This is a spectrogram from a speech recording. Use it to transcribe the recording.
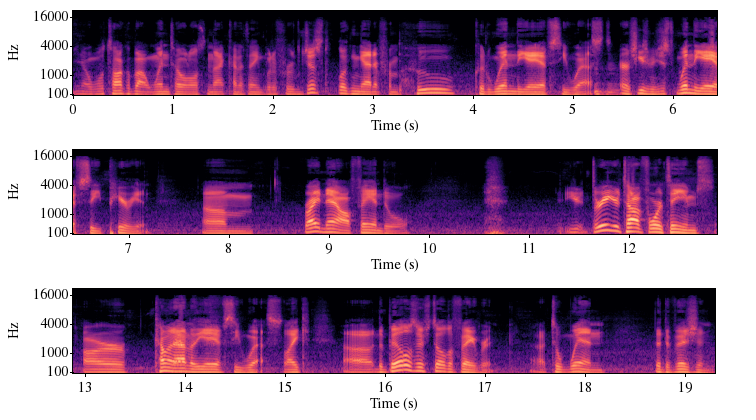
you know, we'll talk about win totals and that kind of thing. But if we're just looking at it from who could win the AFC West, mm-hmm. or excuse me, just win the AFC, period. Um, right now, FanDuel, three of your top four teams are coming out of the AFC West. Like uh, the Bills are still the favorite uh, to win the division,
